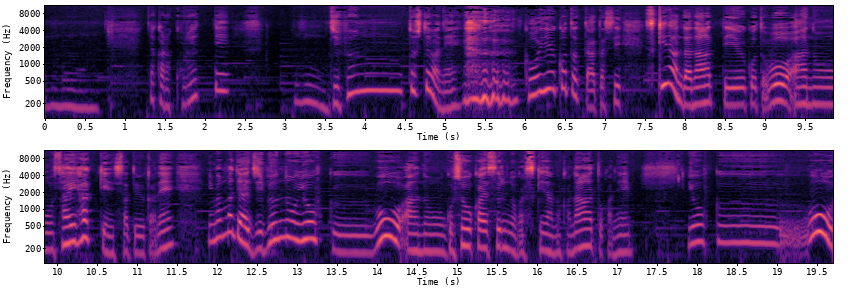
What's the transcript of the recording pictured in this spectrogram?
うん、だからこれって、うん、自分としてはね、こういうことって私好きなんだなっていうことを、あの、再発見したというかね、今までは自分のお洋服を、あの、ご紹介するのが好きなのかなとかね、洋服を、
